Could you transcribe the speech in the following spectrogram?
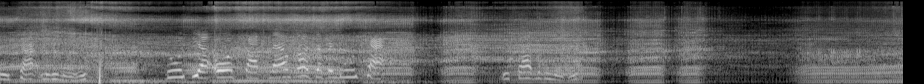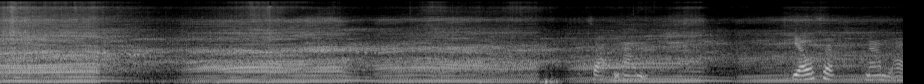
ไปเบิ่งสระลุงหมูดูเสียโอตัดแล้วก็จะไปดูสระดูสระลุงหมูสระน้ำเขียวสระน้ำเรา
